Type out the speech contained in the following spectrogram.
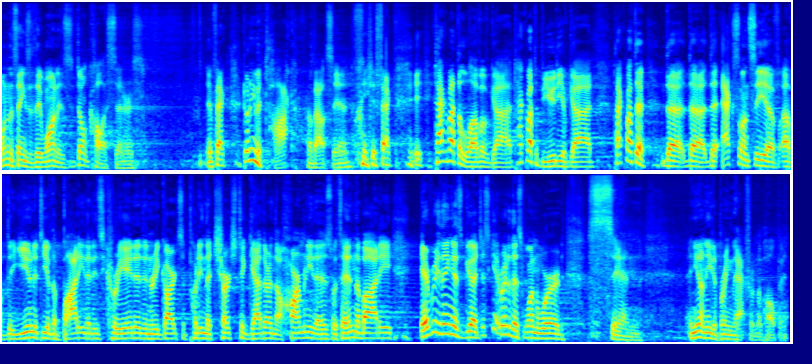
one of the things that they want is don't call us sinners. In fact, don't even talk about sin. In fact, eh, talk about the love of God. Talk about the beauty of God. Talk about the, the, the, the excellency of, of the unity of the body that He's created in regards to putting the church together and the harmony that is within the body. Everything is good. Just get rid of this one word, sin. And you don't need to bring that from the pulpit.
